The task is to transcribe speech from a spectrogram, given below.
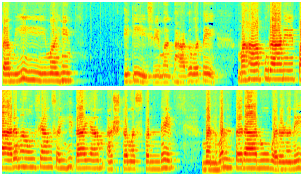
तमीमहि इति श्रीमद्भागवते महापुराणे पारमहंस्यां संहितायाम् अष्टमस्कन्धे मन्वन्तरानुवर्णने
